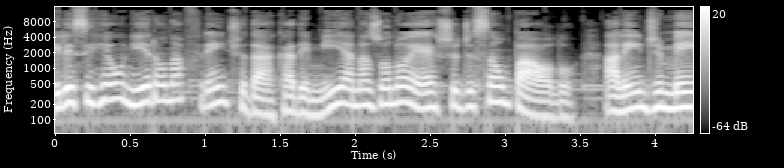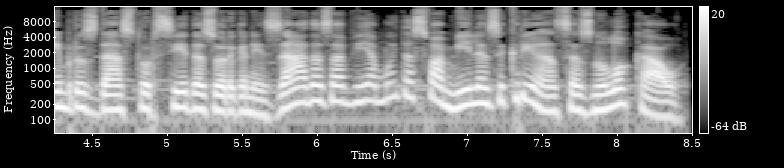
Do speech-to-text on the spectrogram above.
eles se reuniram na frente da academia academia na Zona Oeste de São Paulo. Além de membros das torcidas organizadas, havia muitas famílias e crianças no local.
